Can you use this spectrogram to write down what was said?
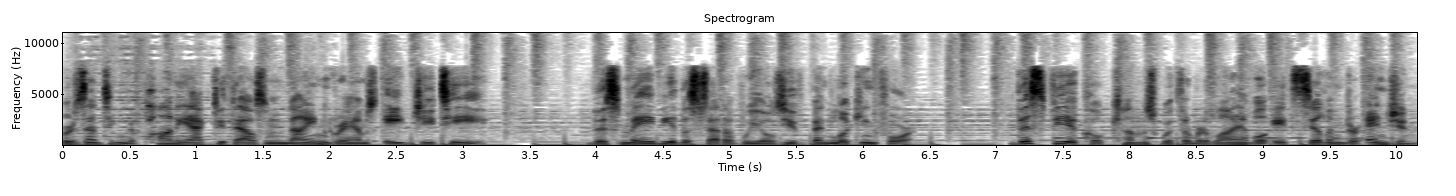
presenting the Pontiac 2009 Grams 8 GT. This may be the set of wheels you've been looking for. This vehicle comes with a reliable 8-cylinder engine,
